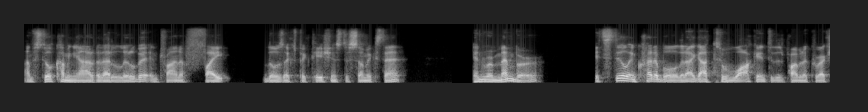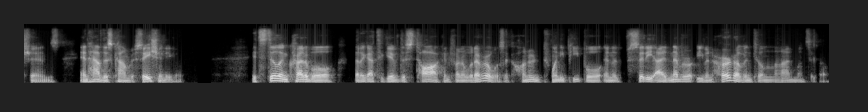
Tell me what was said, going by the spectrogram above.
I'm still coming out of that a little bit and trying to fight those expectations to some extent. And remember, it's still incredible that I got to walk into the Department of Corrections and have this conversation, even. It's still incredible that I got to give this talk in front of whatever it was, like 120 people in a city I had never even heard of until nine months ago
